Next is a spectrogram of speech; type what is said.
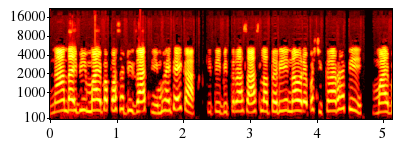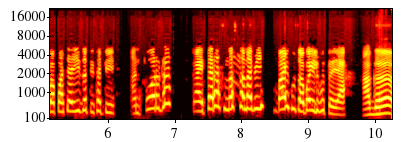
नांदाय बी माय बापासाठी जाती. माहीत आहे का? किती बी त्रास असला तरी नवऱ्यापाशी का राहते? माय बापाच्या इज्जतीसाठी. आणि पोरग काय त्रास नसताना बी बायकोचा बैल होत या. अगं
